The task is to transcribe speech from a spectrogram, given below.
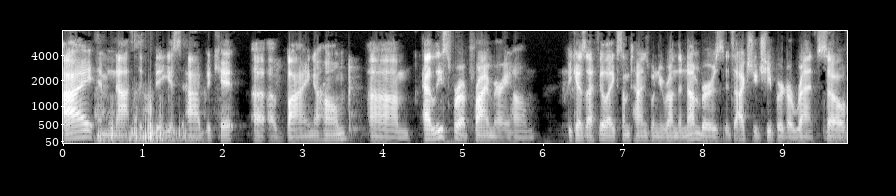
I am not the biggest advocate uh, of buying a home, um, at least for a primary home, because I feel like sometimes when you run the numbers, it's actually cheaper to rent. So,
